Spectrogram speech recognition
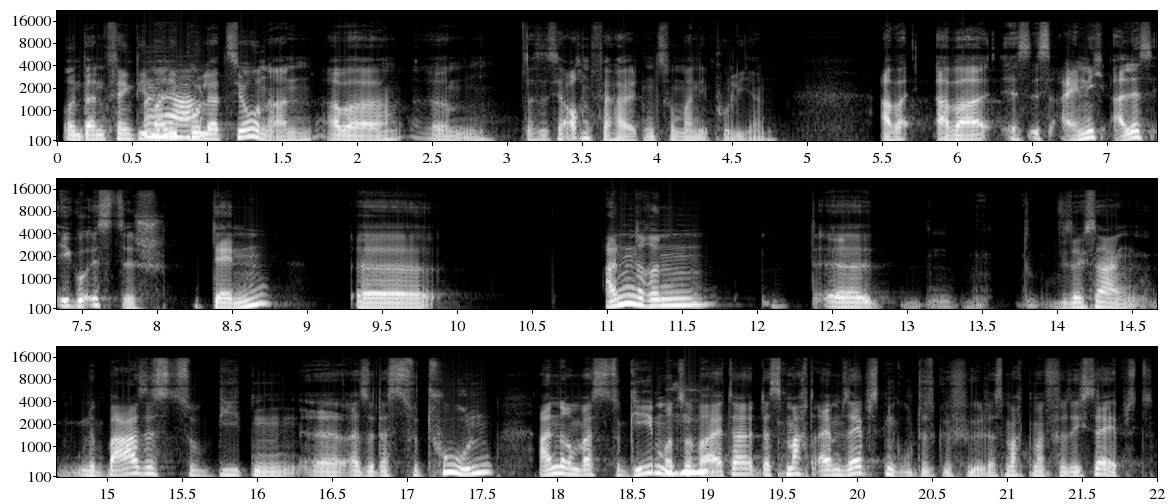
Und dann fängt die Ja. Manipulation an. Aber ähm, das ist ja auch ein Verhalten zu manipulieren. Aber, aber es ist eigentlich alles egoistisch. Denn äh, anderen, äh, wie soll ich sagen, eine Basis zu bieten, äh, also das zu tun, anderem was zu geben und so Mhm. weiter, das macht einem selbst ein gutes Gefühl. Das macht man für sich selbst.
